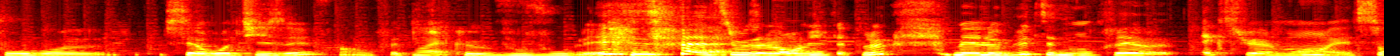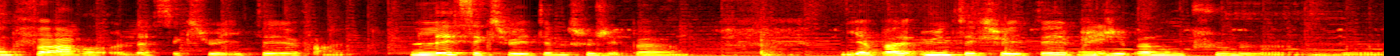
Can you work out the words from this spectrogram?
pour s'érotiser, enfin faites Ouais. ce que vous voulez, si vous avez envie faites-le, mais le but c'est de montrer textuellement et sans phare la sexualité, enfin les sexualités parce que j'ai pas, il n'y a pas une sexualité et puis Oui. j'ai pas non plus le, le-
